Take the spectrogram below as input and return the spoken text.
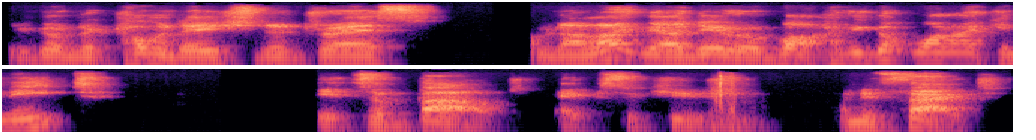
you've got an accommodation address. I mean, I like the idea of what? Have you got one I can eat? It's about execution. And in fact,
